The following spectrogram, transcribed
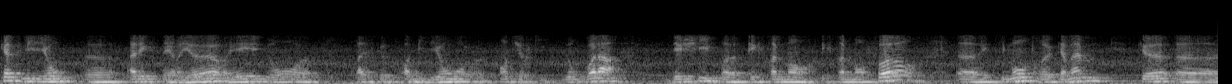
4 millions à l'extérieur et dont presque 3 millions en Turquie. Donc voilà des chiffres extrêmement, extrêmement forts. Euh, qui montre quand même que euh,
